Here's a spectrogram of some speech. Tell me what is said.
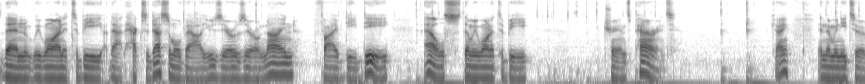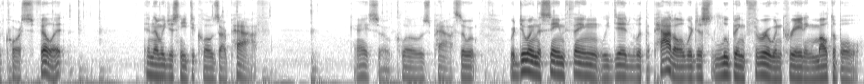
then we want it to be that hexadecimal value 0095DD. Else, then we want it to be transparent. Okay? And then we need to of course fill it. And then we just need to close our path. Okay? So close path. So we're doing the same thing we did with the paddle. We're just looping through and creating multiple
